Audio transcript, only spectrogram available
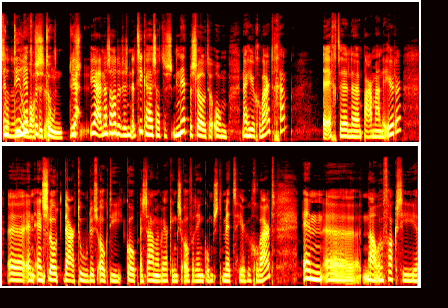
Een deel was het toen. Dus ja, ja nou, ze hadden dus, het ziekenhuis had dus net besloten om naar Heergewaard te gaan. Echt een eh, paar maanden eerder. Eh, en, en sloot daartoe dus ook die koop- en samenwerkingsovereenkomst met heer Hugo Waard. En eh, nou, een fractie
